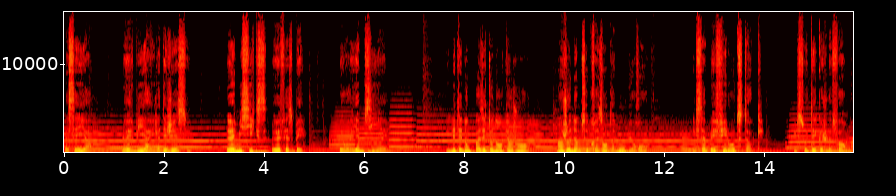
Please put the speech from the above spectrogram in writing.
La CIA, le FBI, la DGSE, le MI6, le FSB, le YMCA. Il n'était donc pas étonnant qu'un jour, un jeune homme se présente à mon bureau. Il s'appelait Phil Woodstock. Il souhaitait que je le forme.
